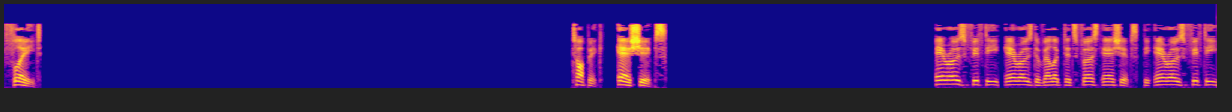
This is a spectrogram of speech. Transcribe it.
Fleet Topic: Airships. Aeros 50 Aeros developed its first airships, the Aeros 50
